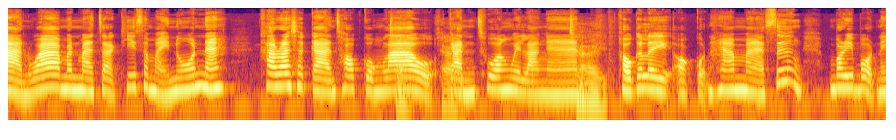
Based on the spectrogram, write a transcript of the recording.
อ่านว่ามันมาจากที่สมัยโน้นนะ ข้าราชการชอบโกงเหล้าใช่กันช่วงเวลางานใช่เขาก็เลยออกกฎห้ามมา ซึ่งบริบทใน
